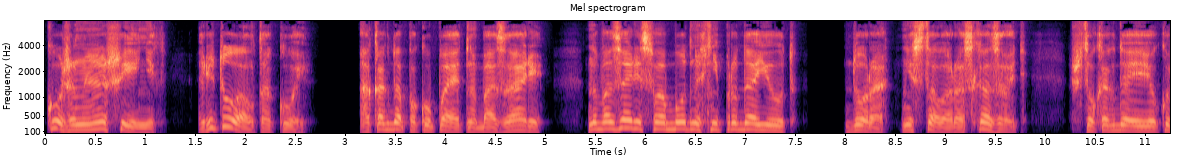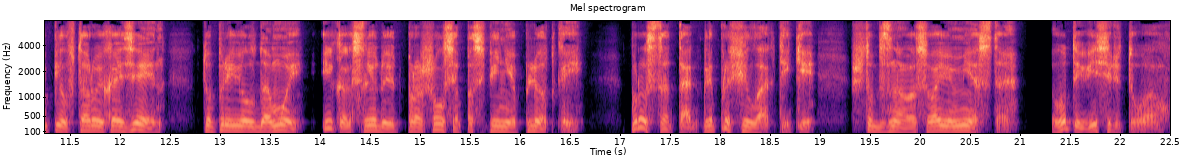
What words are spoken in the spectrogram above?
кожаный ошейник. Ритуал такой. А когда покупает на базаре? На базаре свободных не продают. Дора не стала рассказывать, что когда ее купил второй хозяин, то привел домой и как следует прошелся по спине плеткой. Просто так, для профилактики, чтоб знала свое место. Вот и весь ритуал.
